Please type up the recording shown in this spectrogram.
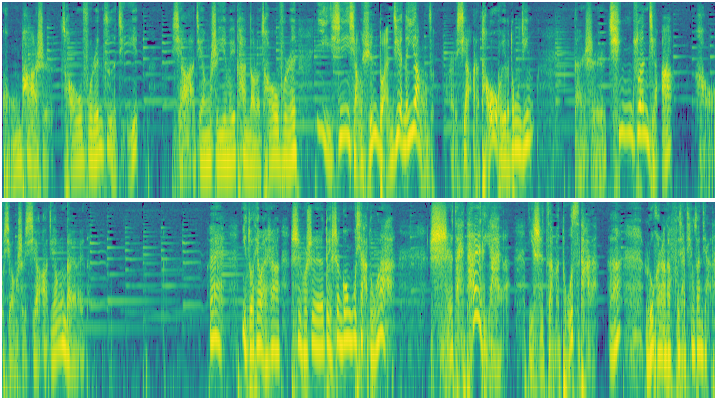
恐怕是曹夫人自己。夏江是因为看到了曹夫人一心想寻短见的样子，而吓得逃回了东京。但是氰酸钾好像是夏江带来的。哎，你昨天晚上是不是对圣公屋下毒了？实在太厉害了！你是怎么毒死他的？啊？如何让他服下氰酸钾的？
